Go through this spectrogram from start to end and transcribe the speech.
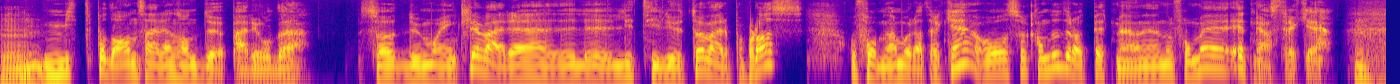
Midt på dagen så er det en sånn dødperiode. Så du må egentlig være litt tidlig ute og være på plass, og få med deg morgentrekket, og så kan du dra ut på ettermiddagen igjen og få med ettermiddagstrekket. Eh,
